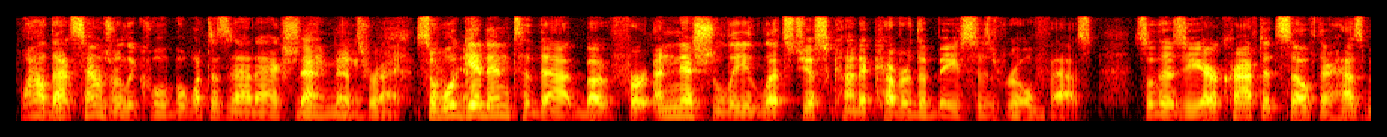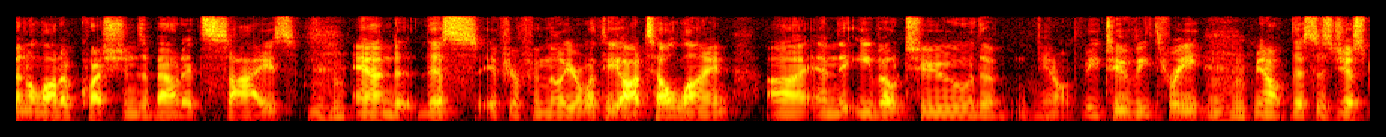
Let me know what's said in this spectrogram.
wow, that sounds really cool, but what does that actually that, mean? That's right. So we'll yeah. get into that, but for initially, let's just kind of cover the bases real mm-hmm. fast. So there's the aircraft itself. There has been a lot of questions about its size, mm-hmm. and this, if you're familiar with the Autel line uh, and the Evo 2, the you know V2, V3, mm-hmm. you know this is just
